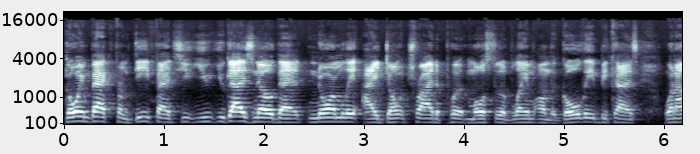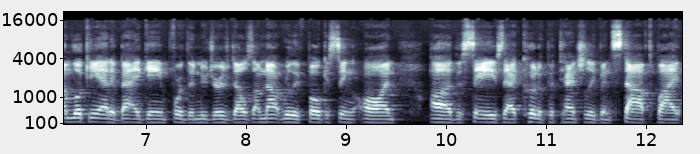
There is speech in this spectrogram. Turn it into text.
going back from defense, you, you, you guys know that normally I don't try to put most of the blame on the goalie because when I'm looking at a bad game for the New Jersey Devils, I'm not really focusing on uh, the saves that could have potentially been stopped by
